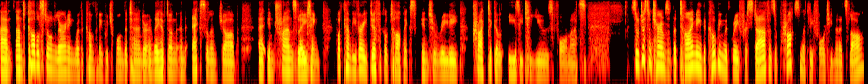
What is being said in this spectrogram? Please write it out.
um, and Cobblestone Learning were the company which won the tender, and they have done an excellent job in translating what can be very difficult topics into really practical, easy to use formats. So just in terms of the timing, the coping with grief for staff is approximately 40 minutes long.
